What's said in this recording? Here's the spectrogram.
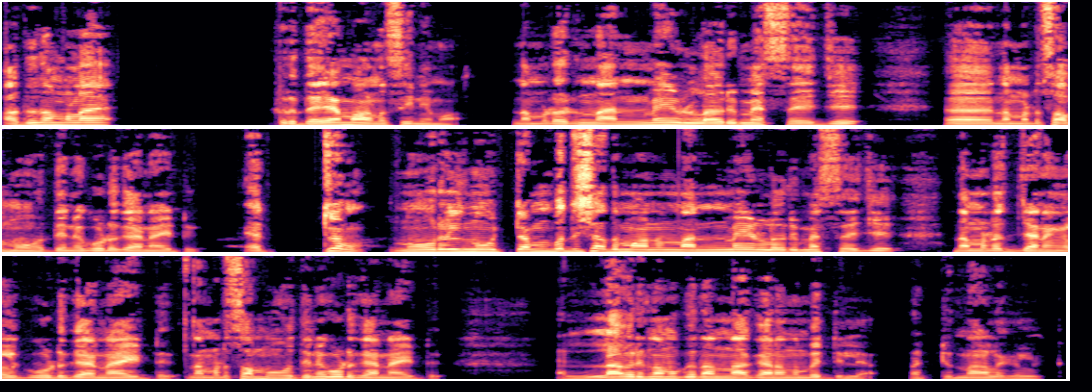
അത് നമ്മളെ ഹൃദയമാണ് സിനിമ. നമ്മുടെ ഒരു നന്മയുള്ള ഒരു മെസ്സേജ് നമ്മുടെ സമൂഹത്തിന് കൊടുക്കാനായിട്ട്. ഏറ്റവും നൂറിൽ നൂറ്റമ്പത് ശതമാനം നന്മയുള്ള ഒരു മെസ്സേജ് നമ്മുടെ ജനങ്ങൾക്ക് കൊടുക്കാനായിട്ട് നമ്മുടെ സമൂഹത്തിന് കൊടുക്കാനായിട്ട്. എല്ലാവരും നമുക്ക് നന്നാക്കാനൊന്നും പറ്റില്ല. പറ്റുന്ന ആളുകൾക്ക്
